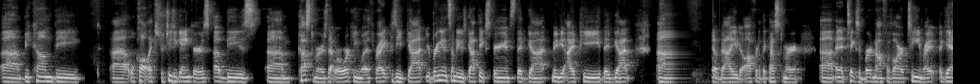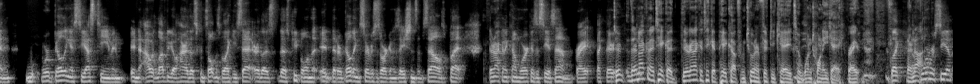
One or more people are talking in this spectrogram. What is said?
uh, become the uh, we'll call it like strategic anchors of these um, customers that we're working with, right? Because you've got you're bringing in somebody who's got the experience, they've got maybe IP, they've got um, value to offer to the customer, uh, and it takes a burden off of our team, right? Again, we're building a CS team, and, and I would love to go hire those consultants, but like you said, or those those people the, that are building services organizations themselves, but they're not going to come work as a CSM, right? Like they're they're, they're not going to take a they're not going to take a pay cut from 250k to 120k, right? Like they're a not. former CM,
